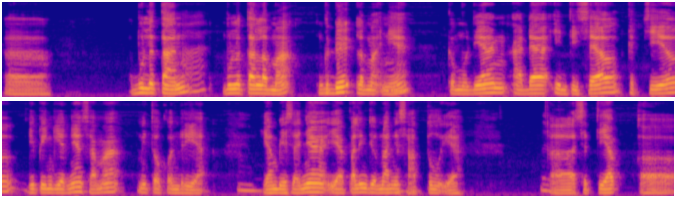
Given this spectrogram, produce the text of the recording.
Eh buletan Ah, buletan lemak gede lemaknya kemudian ada inti sel kecil di pinggirnya sama mitokondria hmm. yang biasanya ya paling jumlahnya satu ya. Eh, setiap eh,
